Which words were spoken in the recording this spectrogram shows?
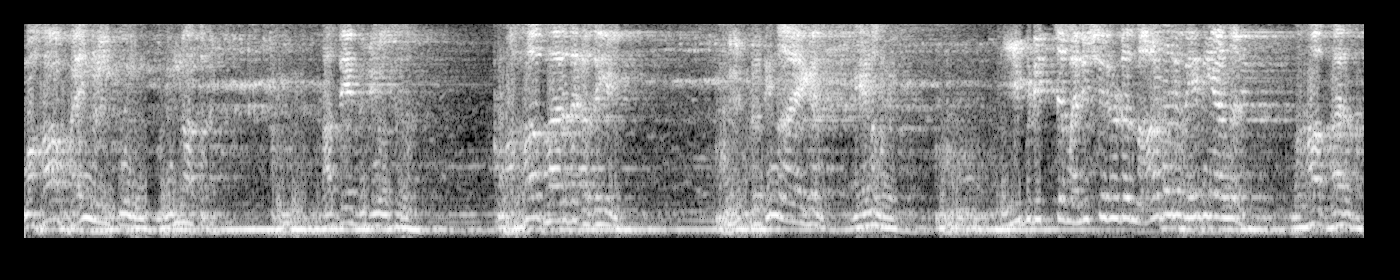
മഹാഭയങ്ങളിൽ പോലും ഒരുങ്ങാത്തവൻ. അതേ ദുര്യോധന മഹാഭാരത കഥയിൽ ഒരു പ്രതിനായകൻ വേണമായിരുന്നു. തീപിടിച്ച മനുഷ്യരുടെ നാടകവേദിയാണ് മഹാഭാരതം.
